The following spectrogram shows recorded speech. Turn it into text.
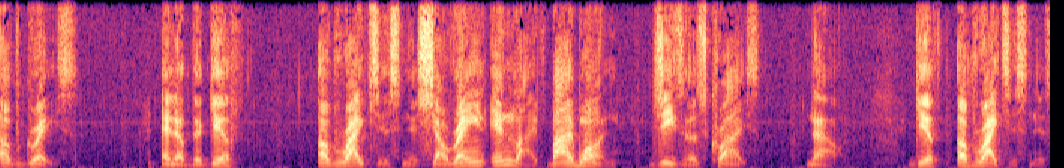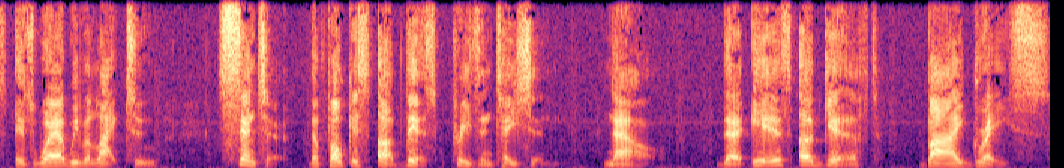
of grace and of the gift of righteousness shall reign in life by one, Jesus Christ. Now, gift of righteousness is where we would like to center the focus of this presentation. Now, there is a gift by grace.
